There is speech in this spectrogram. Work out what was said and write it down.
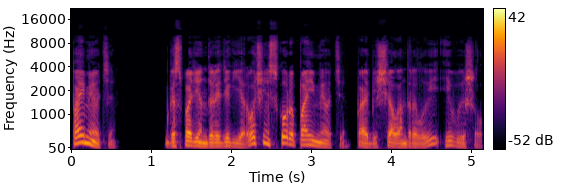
Поймете, господин Деледигьер, очень скоро поймете, — пообещал Андре Луи и вышел.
